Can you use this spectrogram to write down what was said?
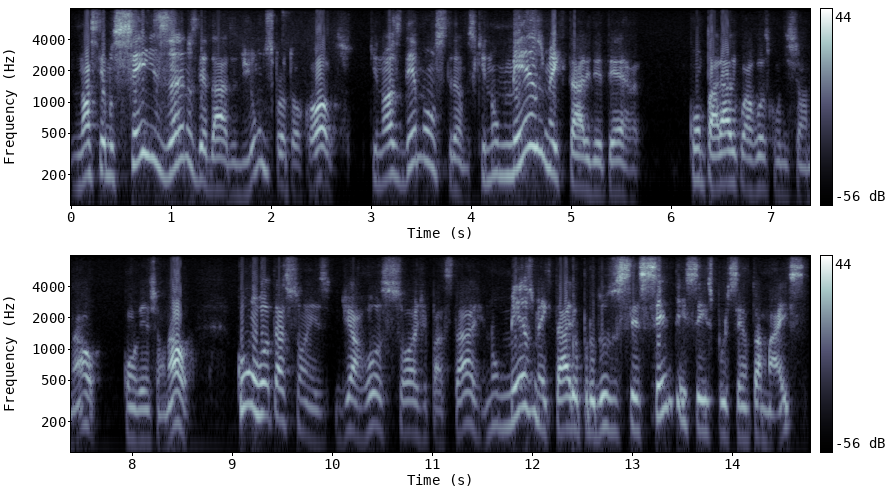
nós temos seis anos de dados de um dos protocolos que nós demonstramos que no mesmo hectare de terra, comparado com arroz condicional, convencional, com rotações de arroz, soja e pastagem, no mesmo hectare eu produzo 66% a mais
